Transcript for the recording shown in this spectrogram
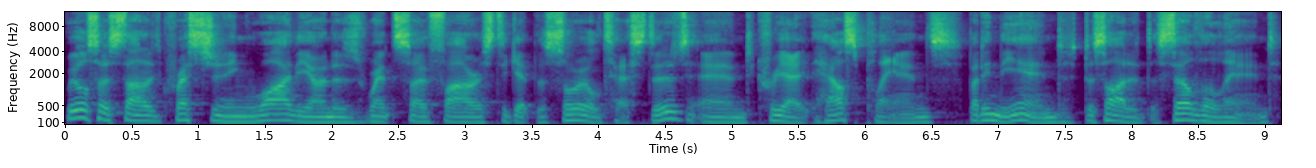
We also started questioning why the owners went so far as to get the soil tested and create house plans, but in the end decided to sell the land.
